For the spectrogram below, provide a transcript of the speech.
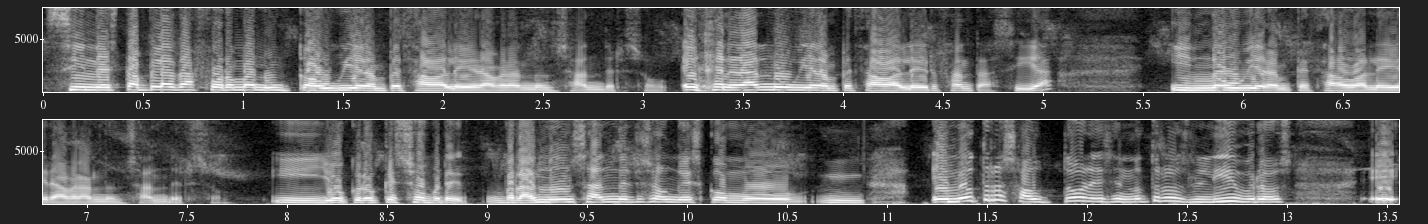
sin esta plataforma nunca hubiera empezado a leer a Brandon Sanderson, en general no hubiera empezado a leer fantasía y no hubiera empezado a leer a Brandon Sanderson. Y yo creo que sobre Brandon Sanderson es como mm, en otros autores, en otros libros, eh,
